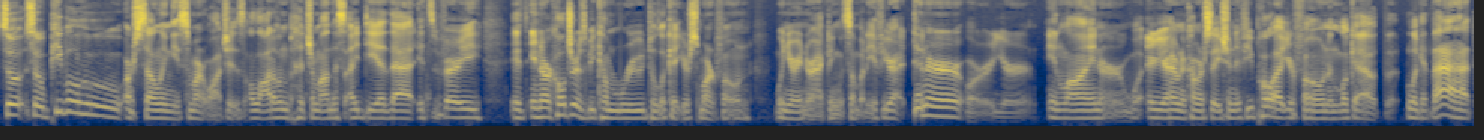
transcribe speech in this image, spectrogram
so, so people who are selling these smartwatches, a lot of them pitch them on this idea that it's very it, in our culture, it's become rude to look at your smartphone when you're interacting with somebody. If you're at dinner or you're in line or, or you're having a conversation, if you pull out your phone and look out look at that,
